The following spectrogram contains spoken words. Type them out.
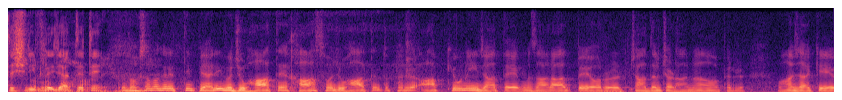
तशरीफ़ ले जाते थे। तो डॉक्टर साहब अगर इतनी प्यारी वजूहत हैं ख़ास वजूहत हैं तो फिर आप क्यों नहीं जाते मज़ारात पे और चादर चढ़ाना और फिर वहाँ जाके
